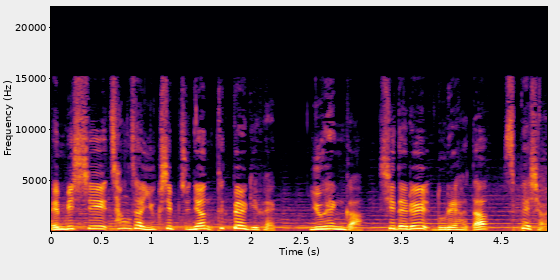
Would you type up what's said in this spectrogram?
MBC 창사 60주년 특별기획 유행가 시대를 노래하다 스페셜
